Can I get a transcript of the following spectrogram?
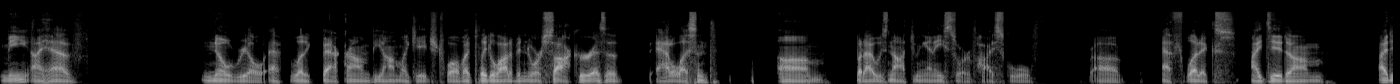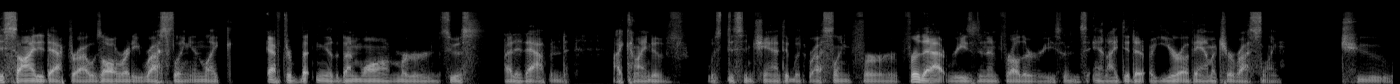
me. I have no real athletic background beyond like age twelve. I played a lot of indoor soccer as a adolescent, um, but I was not doing any sort of high school uh, athletics. I did. Um, I decided after I was already wrestling and like after you know the Benoit murder and suicide had happened, I kind of was disenchanted with wrestling for for that reason and for other reasons and i did a, a year of amateur wrestling to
